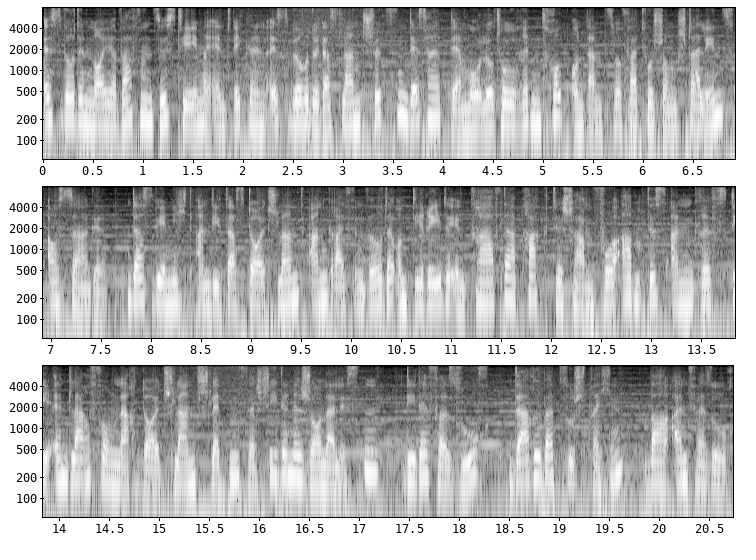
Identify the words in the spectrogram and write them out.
es würde neue Waffensysteme entwickeln, es würde das Land schützen. Deshalb der Molotow-Ribbentrop und dann zur Vertuschung Stalins Aussage, dass wir nicht an die das Deutschland angreifen würde und die Rede in Pravda praktisch am Vorabend des Angriffs die Entlarvung nach Deutschland schleppen verschiedene Journalisten, die der Versuch, darüber zu sprechen, war ein Versuch,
